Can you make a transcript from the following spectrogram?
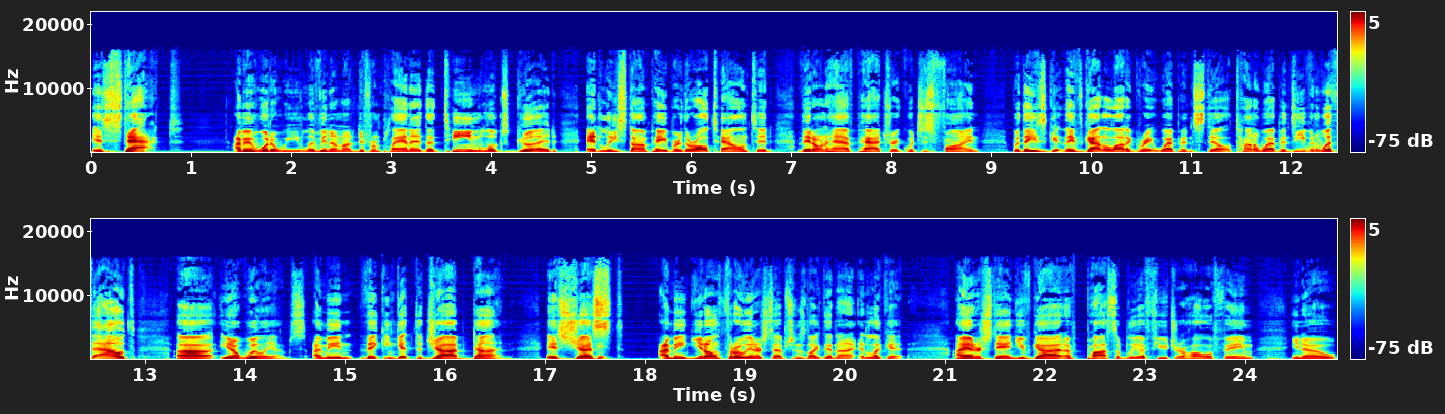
is stacked. I mean, what are we living on a different planet? The team looks good, at least on paper. They're all talented. They don't have Patrick, which is fine but they've they've got a lot of great weapons still, a ton of weapons, even without uh, you know, Williams. I mean, they can get the job done. It's just, I mean, you don't throw interceptions like that. And, I, and look at, I understand you've got a, possibly a future Hall of Fame, you know,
